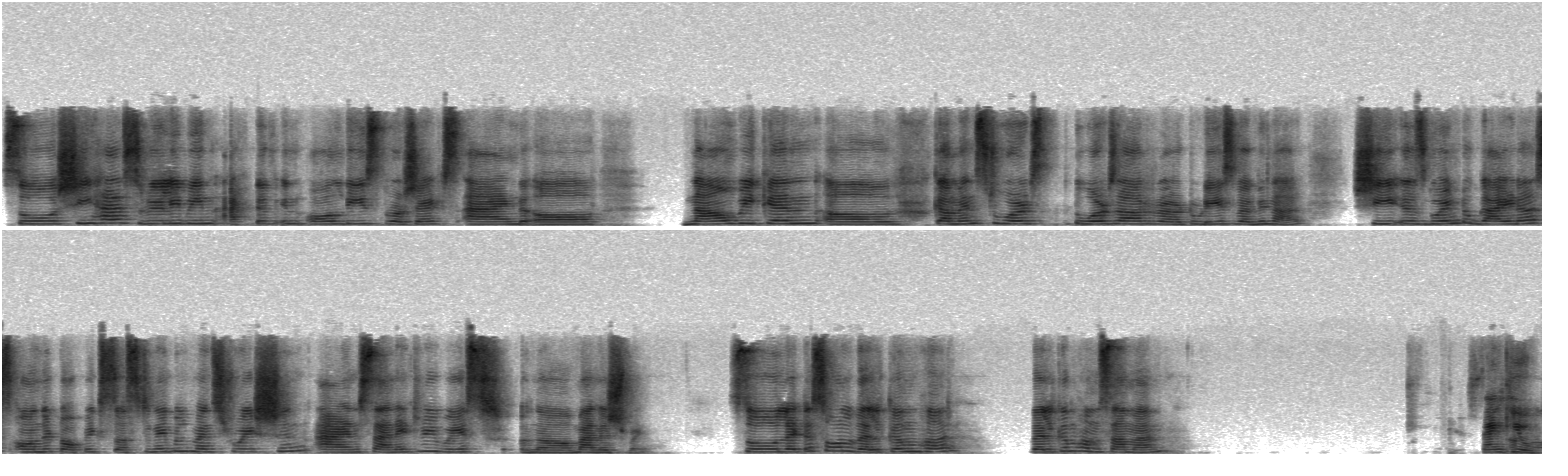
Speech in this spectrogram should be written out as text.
So she has really been active in all these projects and uh, now we can uh, commence towards, towards our uh, today's webinar. She is going to guide us on the topic sustainable menstruation and sanitary waste uh, management. So let us all welcome her. Welcome Hamsa ma'am. Thank you. Uh,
